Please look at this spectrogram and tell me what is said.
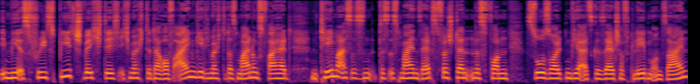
mir ist Free Speech wichtig, ich möchte darauf eingehen, ich möchte, dass Meinungsfreiheit ein Thema ist, das ist mein Selbstverständnis von so sollten wir als Gesellschaft leben und sein,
